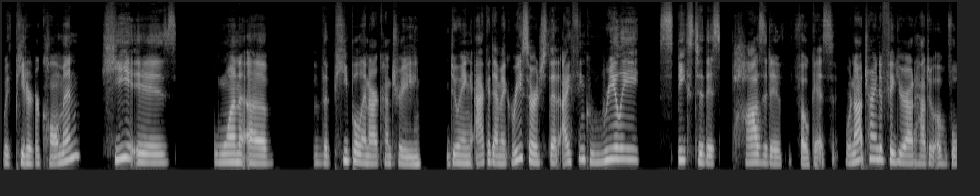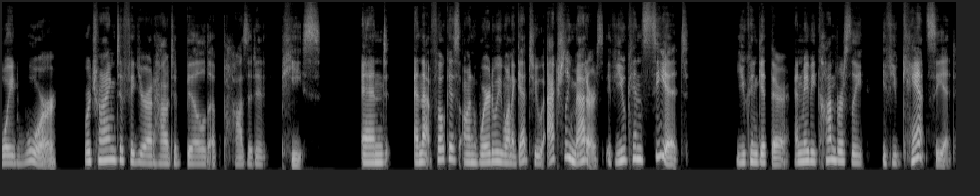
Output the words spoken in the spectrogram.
with peter coleman he is one of the people in our country doing academic research that I think really speaks to this positive focus. We're not trying to figure out how to avoid war. We're trying to figure out how to build a positive peace. And and that focus on where do we want to get to actually matters. If you can see it, you can get there. And maybe conversely, if you can't see it,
